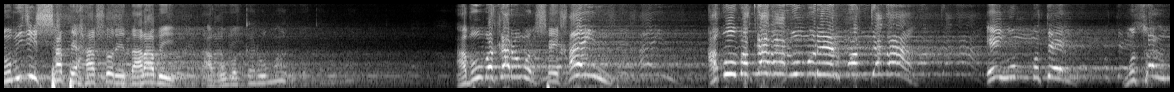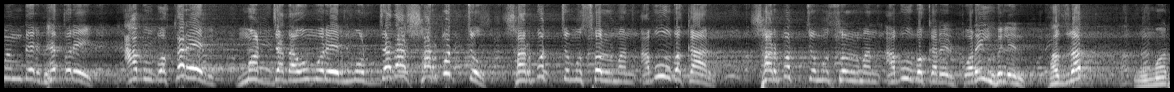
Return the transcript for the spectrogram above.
নবীজির সাথে হাসরে দাঁড়াবে আবু বকার উমর আবু বকার উমর শেখাইন আবু বকার আর উমরের মর্যাদা। এই উম্মতের মুসলমানদের ভেতরে আবু বকারের মর্যাদা, উমরের মর্যাদা সর্বোচ্চ সর্বোচ্চ মুসলমান আবু বকার, সর্বোচ্চ মুসলমান আবু বকারের পরেই হলেন হজরত উমর।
